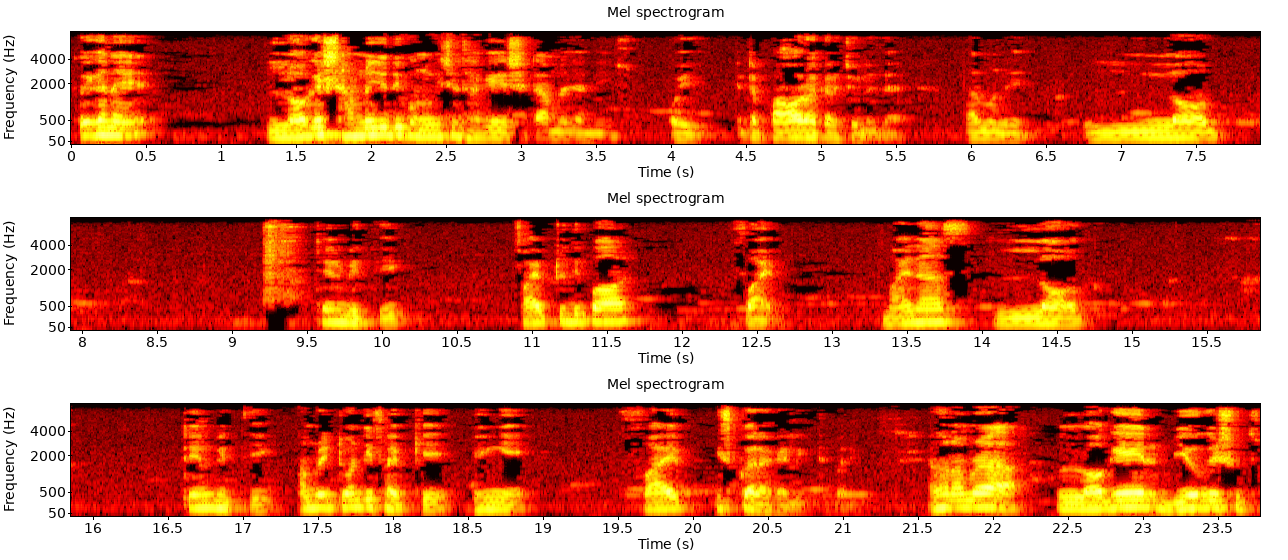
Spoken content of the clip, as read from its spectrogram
তো এখানে লগের সামনে যদি কোনো কিছু থাকে, সেটা আমরা জানি ওই এটা পাওয়ার আকারে চলে যায়। তার মানে লগ টেন ভিত্তিক five to the power five minus log ten ভিত্তিক আমরা এই টোয়েন্টি ফাইভকে ভেঙে ফাইভ স্কোয়ার আকারে লিখতে পারি। এখন আমরা লগের বিয়োগের সূত্র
